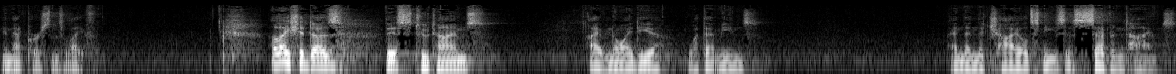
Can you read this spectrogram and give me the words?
in that person's life. Elisha does this two times. I have no idea what that means. And then the child sneezes seven times.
